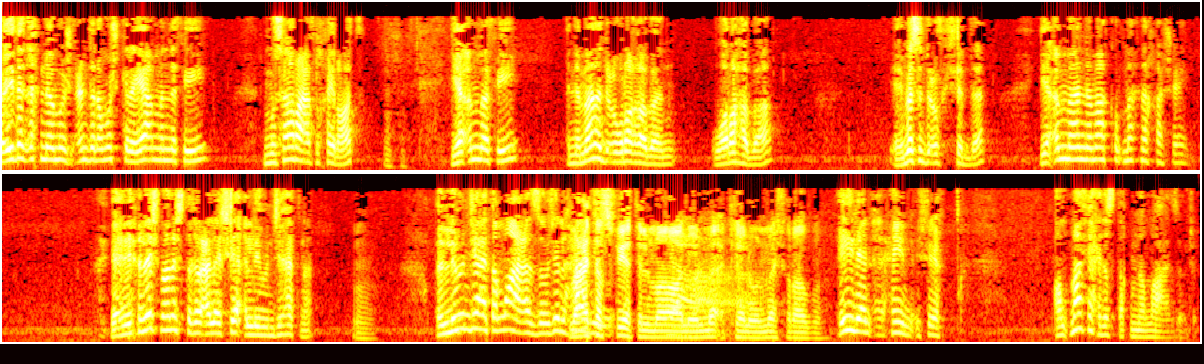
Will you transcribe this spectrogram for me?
فإذا إحنا مش عندنا مشكلة يا أما إن في المسارعه في الخيرات يا أما في إن ما ندعو رغبا ورهبا يعني بس ندعو في الشدة يا أما إن ما ما إحنا خاشعين. يعني إحنا ليش ما نشتغل على الأشياء اللي من جهتنا؟ اللي من جهة الله عز وجل مع تصفية المال والمأكل والمشرب. إي لأن الحين الشيخ ال- ما في أحد اصدق من الله عز وجل.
